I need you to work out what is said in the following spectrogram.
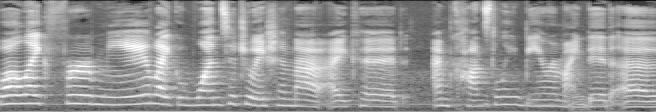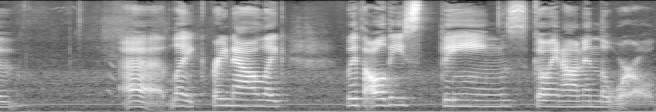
Well, like for me, like one situation that I could, I'm constantly being reminded of, uh, like right now, like with all these things going on in the world,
